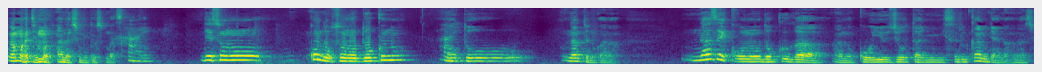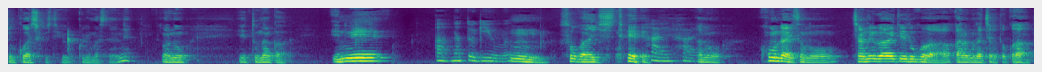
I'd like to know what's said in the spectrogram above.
あ、まあ、でも話戻します。はいで、その、今度その毒の、はいえっと、なんていうのかな。なぜこの毒が、あの、こういう状態にするかみたいな話を詳しくしてくれましたよね。あの、えっと、なんか、NA、あナトギウム、うん、阻害して、はいはい。あの、本来その、チャンネルが開いてるとこが開かなくなっちゃうとか、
